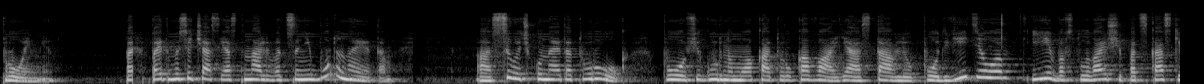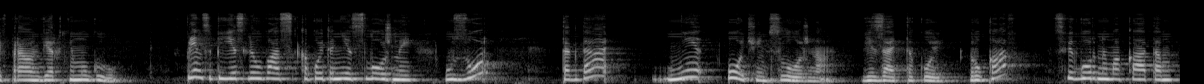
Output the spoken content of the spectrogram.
пройме. Поэтому сейчас я останавливаться не буду на этом. А, ссылочку на этот урок по фигурному окату рукава я оставлю под видео и во всплывающей подсказке в правом верхнем углу. В принципе, если у вас какой-то несложный узор, тогда не очень сложно вязать такой рукав с фигурным окатом,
